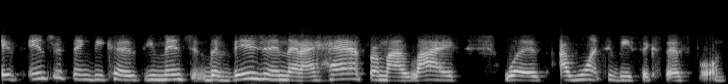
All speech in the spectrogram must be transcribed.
it's interesting because you mentioned the vision that I had for my life was I want to be successful.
